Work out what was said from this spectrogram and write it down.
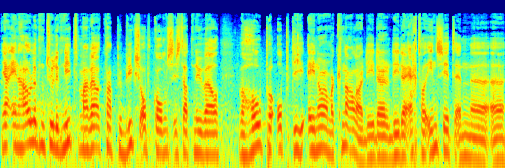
ja, inhoudelijk natuurlijk niet, maar wel qua publieksopkomst is dat nu wel... We hopen op die enorme knaller die er, die er echt wel in zit. En eh, eh,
